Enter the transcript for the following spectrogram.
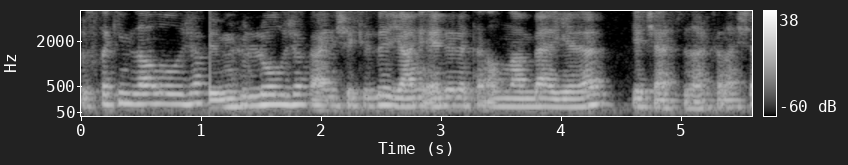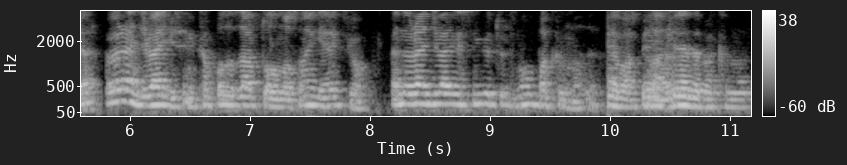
Islak imzalı olacak, e, mühürlü olacak aynı şekilde. Yani E-Devlet'ten alınan belgeler geçersiz arkadaşlar. Öğrenci belgesinin kapalı zarfta olmasına gerek yok. Ben öğrenci belgesini götürdüm ama bakılmadı. Evet, baktılar? benimkine de bakılmadı.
